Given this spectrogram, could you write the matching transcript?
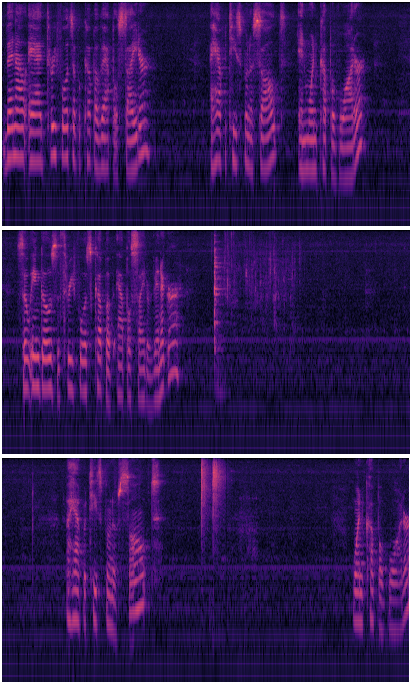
Then I'll add 3 fourths of a cup of apple cider, a half a teaspoon of salt, and 1 cup of water. So in goes the 3 fourths cup of apple cider vinegar. a half a teaspoon of salt, one cup of water,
